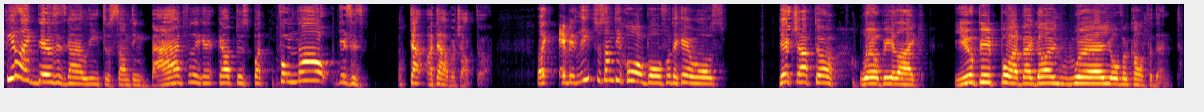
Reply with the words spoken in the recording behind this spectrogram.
feel like this is gonna lead to something bad for the characters, but for now, this is a terrible chapter. Like, if it leads to something horrible for the heroes, this chapter will be like, you people have been going way overconfident.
